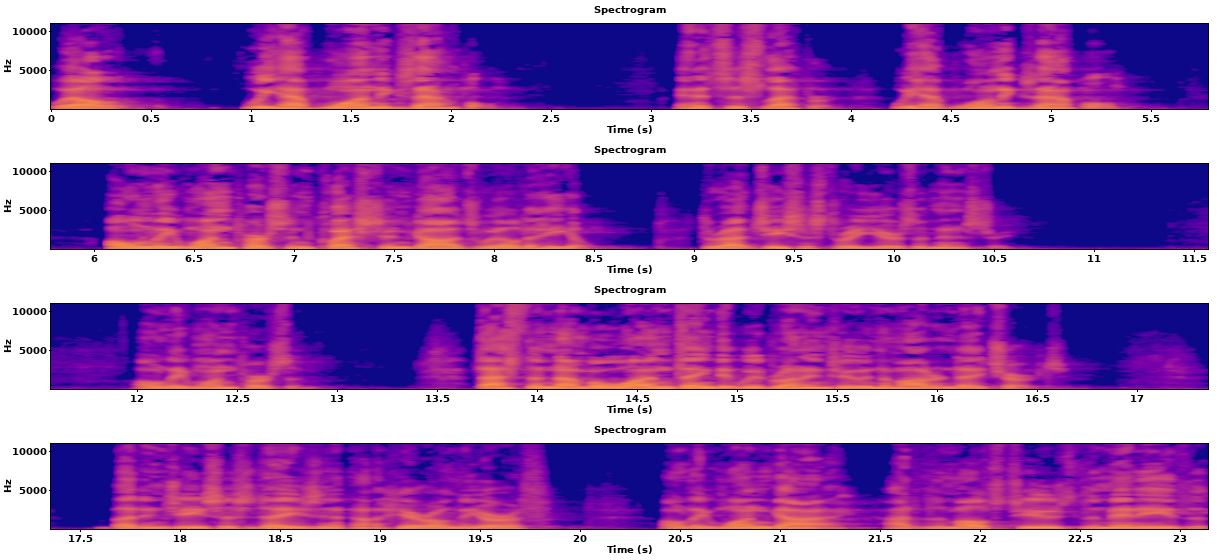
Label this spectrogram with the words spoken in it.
Well, we have one example, and it's this leper. We have one example. Only one person questioned God's will to heal throughout Jesus' three years of ministry. Only one person. That's the number one thing that we'd run into in the modern day church. But in Jesus' days uh, here on the earth, only one guy out of the multitudes, the many, the,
